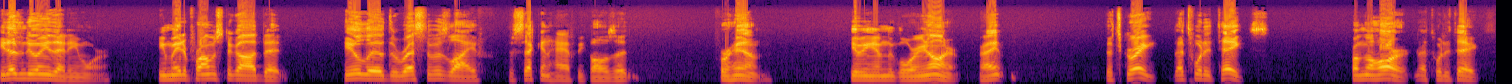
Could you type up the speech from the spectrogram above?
He doesn't do any of that anymore. He made a promise to God that he'll live the rest of his life, the second half he calls it, for him, giving him the glory and honor, right? That's great. That's what it takes. From the heart, that's what it takes.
